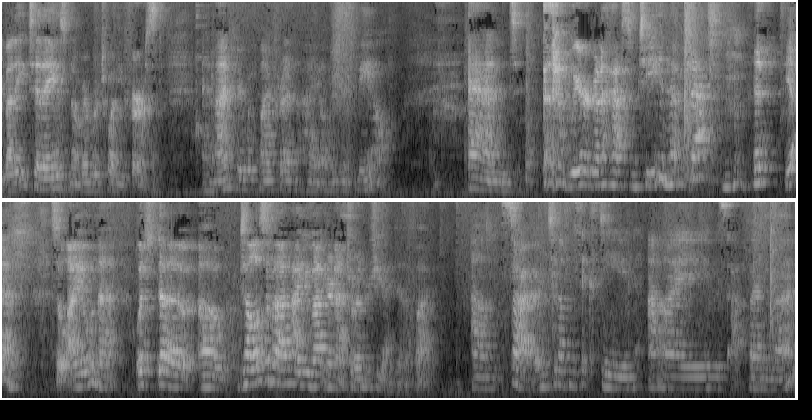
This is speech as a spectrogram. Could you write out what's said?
everybody. Today is November 21st, and I'm here with my friend Iona McNeil. And we're going to have some tea and have a chat. yeah. So, Iona, what's the, uh, tell us about how you got your natural energy identified. Um, so, in 2016, I was at Burning Man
